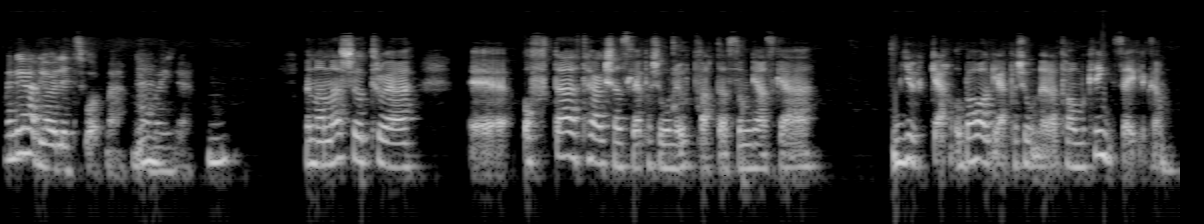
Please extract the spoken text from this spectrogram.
Men det hade jag ju lite svårt med när jag Mm. var yngre. Men annars så tror jag eh, ofta att högkänsliga personer uppfattas som ganska mjuka och behagliga personer att ha omkring sig. Liksom.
